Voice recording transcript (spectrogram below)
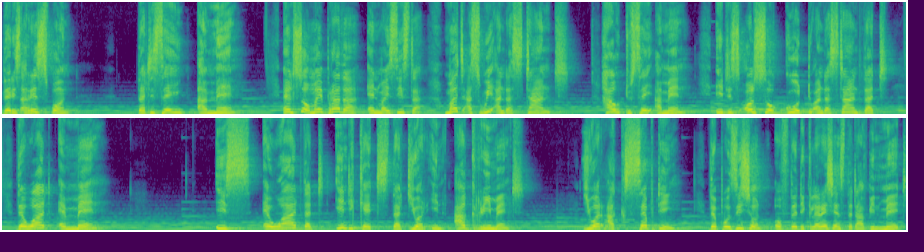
there is a response that is saying Amen. And so, my brother and my sister, much as we understand how to say Amen, it is also good to understand that the word Amen is a word that indicates that you are in agreement. You are accepting the position of the declarations that have been made.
